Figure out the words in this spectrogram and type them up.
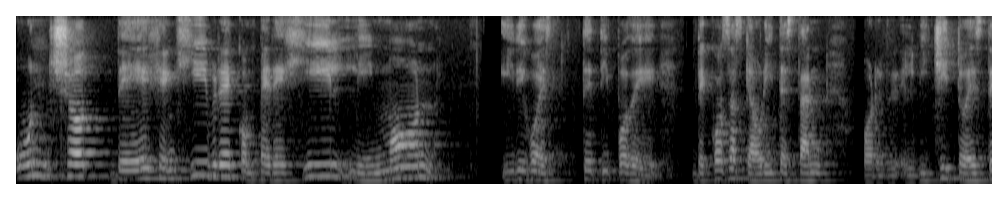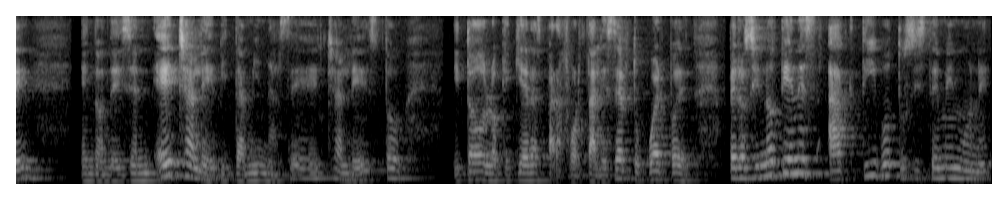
un shot de jengibre con perejil, limón, y digo, este tipo de, de cosas que ahorita están por el bichito este, en donde dicen, échale vitaminas, échale esto y todo lo que quieras para fortalecer tu cuerpo. Pero si no tienes activo tu sistema inmune,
